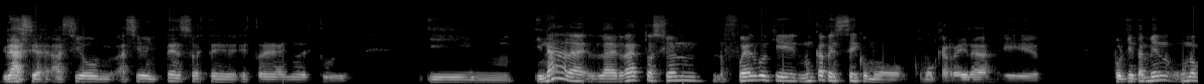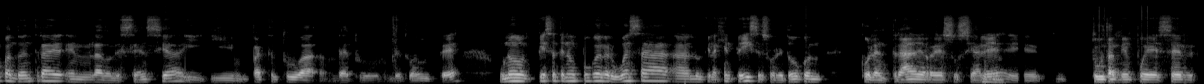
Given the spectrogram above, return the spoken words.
Gracias, ha sido, ha sido intenso este, este año de estudio. Y, y nada, la, la verdad, actuación fue algo que nunca pensé como, como carrera, eh, porque también uno cuando entra en la adolescencia y, y parte de tu, de, tu, de tu adultez, uno empieza a tener un poco de vergüenza a lo que la gente dice, sobre todo con, con la entrada de redes sociales. eh, tú también puedes ser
